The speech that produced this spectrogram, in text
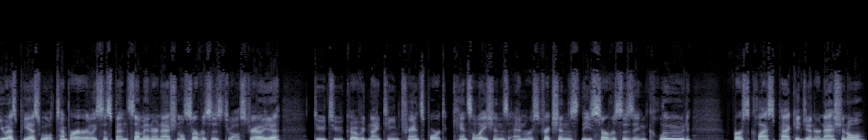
USPS will temporarily suspend some international services to Australia due to COVID 19 transport cancellations and restrictions. These services include First Class Package International,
